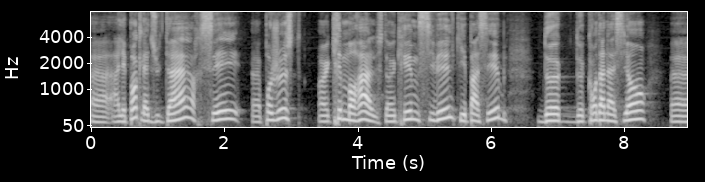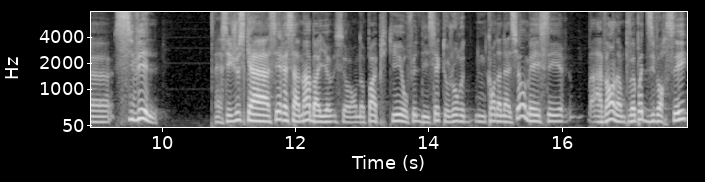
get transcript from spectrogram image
euh, à l'époque, l'adultère, c'est euh, pas juste un crime moral, c'est un crime civil qui est passible de, condamnation civile. C'est jusqu'à assez récemment, ben, on n'a pas appliqué au fil des siècles toujours une condamnation, mais c'est avant, on ne pouvait pas divorcer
